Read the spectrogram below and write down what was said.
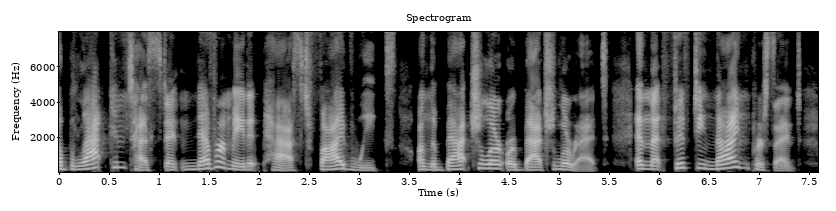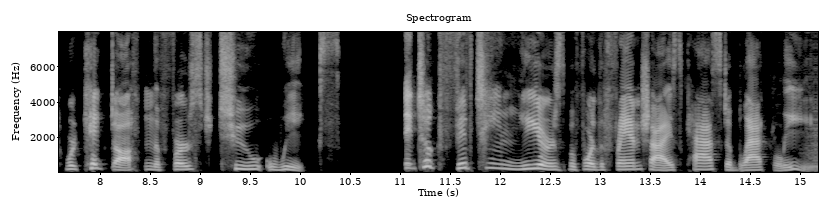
a black contestant never made it past five weeks on The Bachelor or Bachelorette, and that 59% were kicked off in the first two weeks. It took 15 years before the franchise cast a black lead.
